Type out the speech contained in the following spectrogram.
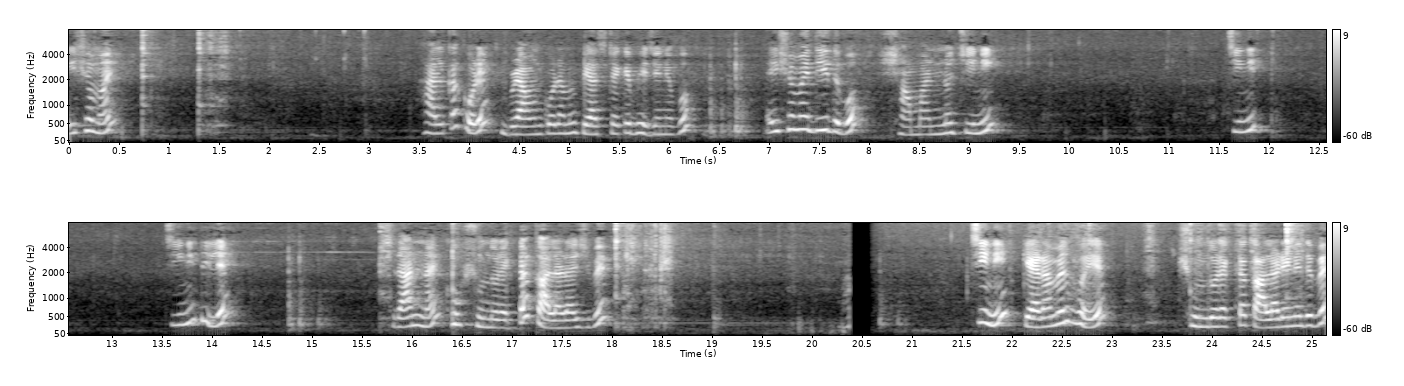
এই সময় হালকা করে ব্রাউন করে আমি পেঁয়াজটাকে ভেজে নেব। এই সময় দিয়ে দেব সামান্য চিনি। চিনি চিনি দিলে রান্নায় খুব সুন্দর একটা কালার আসবে। চিনি ক্যারামেল হয়ে সুন্দর একটা কালার এনে দেবে।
